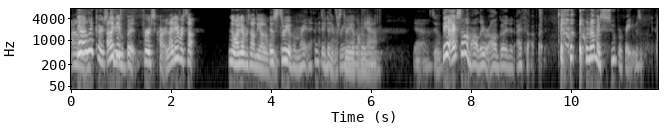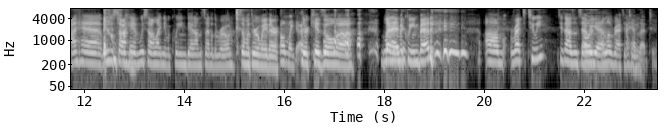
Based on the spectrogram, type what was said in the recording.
Yeah, I don't know. like Cars I like too, the but first Cars. I never saw. No, I never saw the other one. there's three of them, right? I I think think they there did was three of them. Yeah. Yeah. So They, I saw them all. They were all good. I thought, but not my super favorites. I have. We just saw him. We saw Lightning McQueen dead on the side of the road. Someone threw away their Oh my god. their kid's old uh, Lightning. McQueen bed. um, Ratatouille, 2007. Oh, yeah. I love Ratatouille. I have that too.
